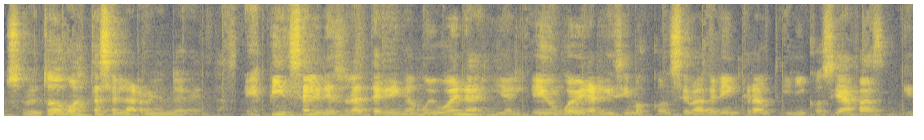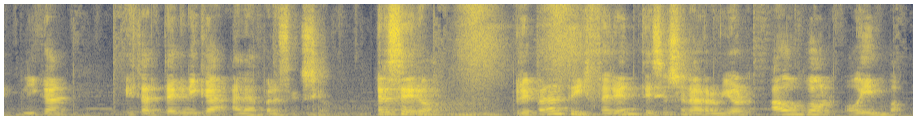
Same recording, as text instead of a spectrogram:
sobre todo cuando estás en la reunión de ventas. Spin Selling es una técnica muy buena y hay un webinar que hicimos con Seba Greencraft y Nico Ciafas que explican esta técnica a la perfección. Tercero, prepararte diferente si es una reunión outbound o inbound.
